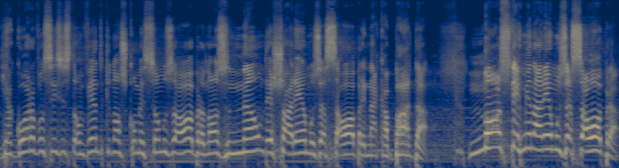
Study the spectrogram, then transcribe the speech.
E agora vocês estão vendo que nós começamos a obra, nós não deixaremos essa obra inacabada. Nós terminaremos essa obra.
